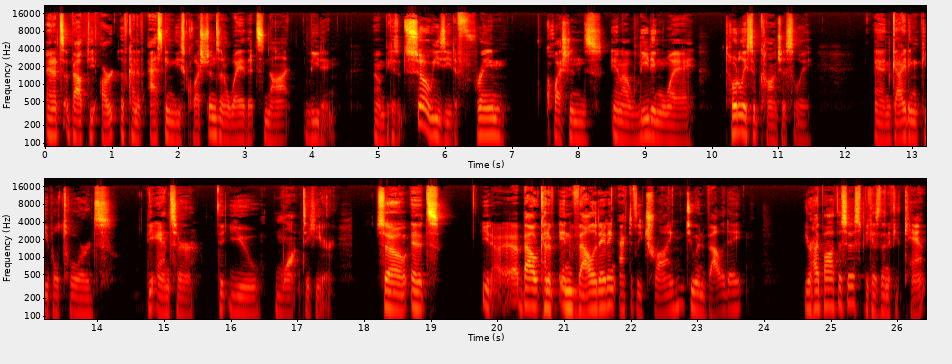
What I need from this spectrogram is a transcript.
And it's about the art of kind of asking these questions in a way that's not leading. Um, because it's so easy to frame questions in a leading way, totally subconsciously, and guiding people towards the answer that you want to hear. So it's you know about kind of invalidating, actively trying to invalidate your hypothesis because then if you can't,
